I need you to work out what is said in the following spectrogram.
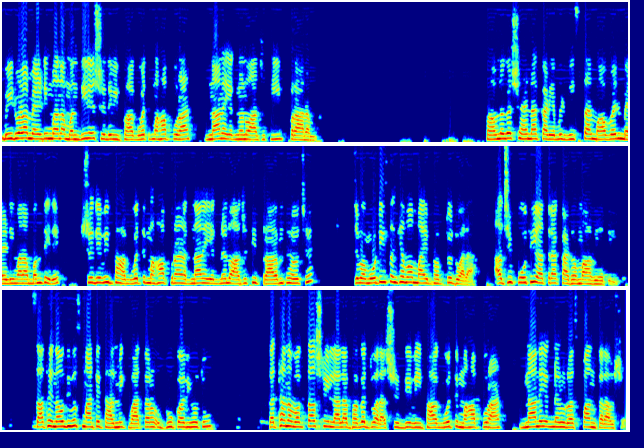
બીડવાડા મેરડીમાના મંદિરે શ્રીદેવી ભાગવત મહાપુરાણ જ્ઞાન યજ્ઞનો આજથી પ્રારંભ. ભાવનગર શહેરના કાળિયાબીડ વિસ્તારમાં આવેલ મેરડીમાના મંદિરે શ્રીદેવી ભાગવત મહાપુરાણ જ્ઞાન યજ્ઞનો આજથી પ્રારંભ થયો છે, જેમાં મોટી સંખ્યામાં માય ભક્તો દ્વારા આજે પોથી યાત્રા કાઢવામાં આવી હતી. સાથે નવ દિવસ માટે ધાર્મિક વાતાવરણ ઊભું કર્યું હતું. કથાના વક્તા શ્રી લાલા ભગત દ્વારા શ્રીદેવી ભાગવત મહાપુરાણ જ્ઞાન યજ્ઞનું રસપાન કરાવશે.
